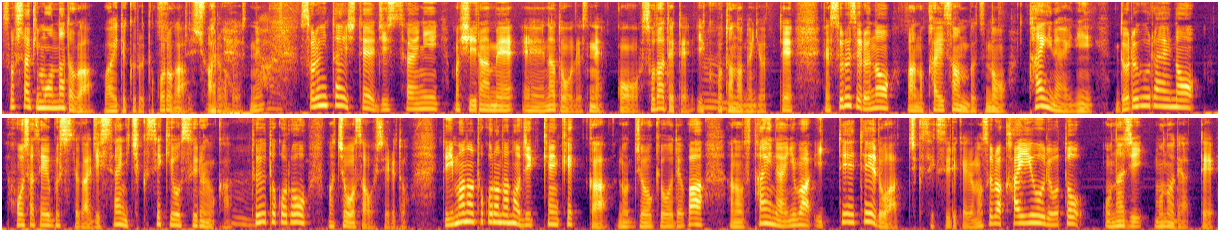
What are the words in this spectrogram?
そうした疑問などが湧いてくるところがあるわけですね。そ、ねはい、それに対して実際に、まヒラメ、えなどをですね、こう育てていくことなどによって、うん、それぞれのあの海産物の体内にどれぐらいの放射性物質が実際に蓄積をするのかというところを、ま調査をしていると。で、今のところのの実験結果の状況では、あの、体内には一定程度は蓄積するけれども、それは海洋量と同じものであって、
